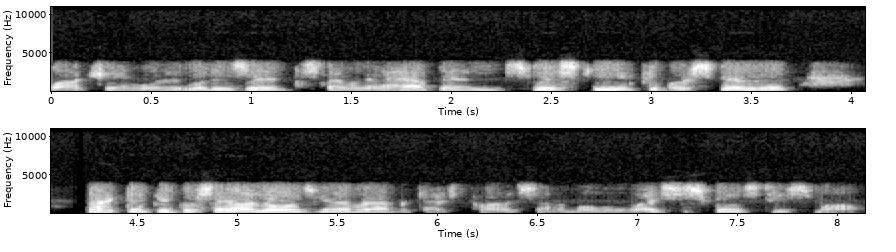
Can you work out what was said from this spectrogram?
blockchain, what, what is it? It's never going to happen. It's risky, and people are scared of it. Back then, people were saying, "Oh, no one's going to ever advertise products on a mobile device. The screen's too small."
